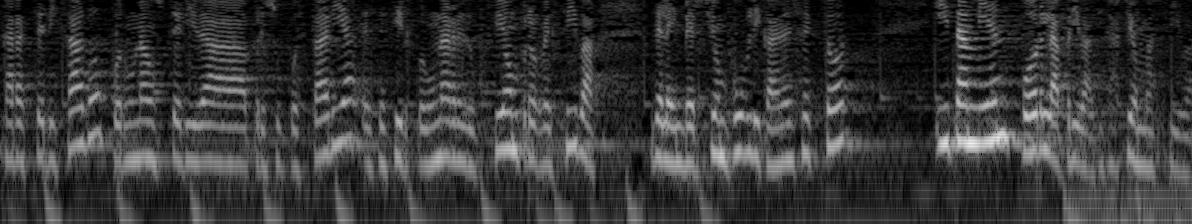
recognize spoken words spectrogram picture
caracterizado por una austeridad presupuestaria, es decir, por una reducción progresiva de la inversión pública en el sector, y también por la privatización masiva.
